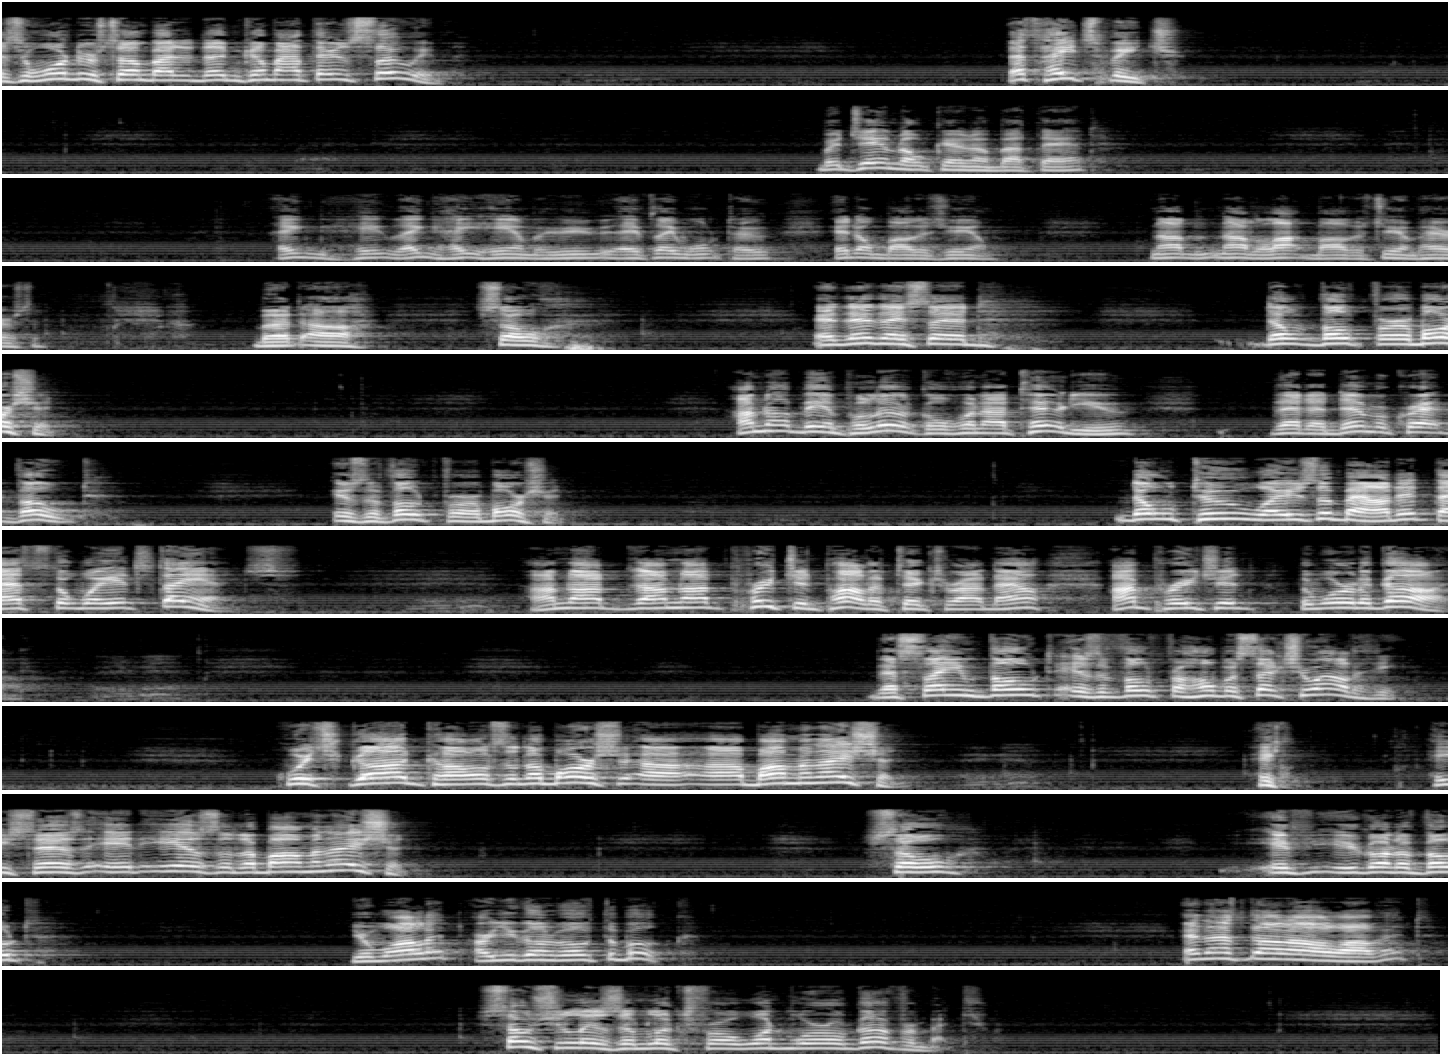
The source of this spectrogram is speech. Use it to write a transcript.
It's a wonder if somebody doesn't come out there and sue him. That's hate speech. But Jim don't care nothing about that. They can, he, they can hate him if they want to. It don't bother Jim. Not, not a lot bothers Jim Harrison. But uh, So, and then they said, don't vote for abortion. I'm not being political when I tell you that a Democrat vote is a vote for abortion. No two ways about it. That's the way it stands. I'm not, I'm not preaching politics right now. I'm preaching the Word of God. The same vote is a vote for homosexuality, which God calls an abortion, uh, abomination. He, says it is an abomination. So, if you're going to vote your wallet, or are you going to vote the book? And that's not all of it. Socialism looks for a one world government.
